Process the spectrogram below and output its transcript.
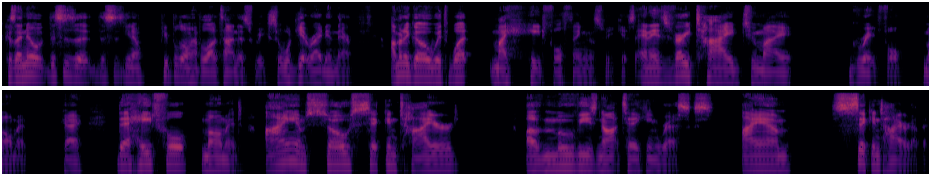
because I know this is a this is you know people don't have a lot of time this week, so we'll get right in there. I'm to go with what my hateful thing this week is. And it's very tied to my grateful moment. Okay. The hateful moment. I am so sick and tired of movies not taking risks. I am sick and tired of it.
